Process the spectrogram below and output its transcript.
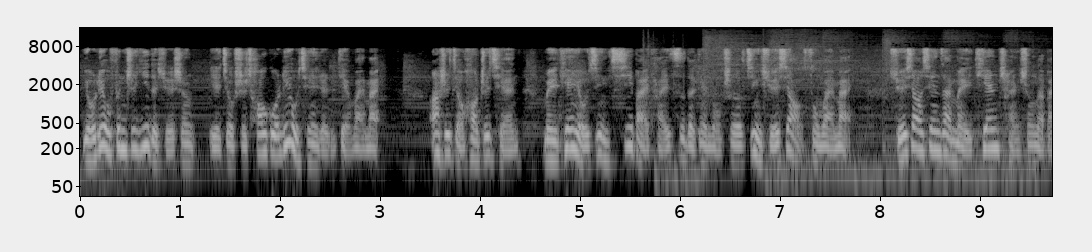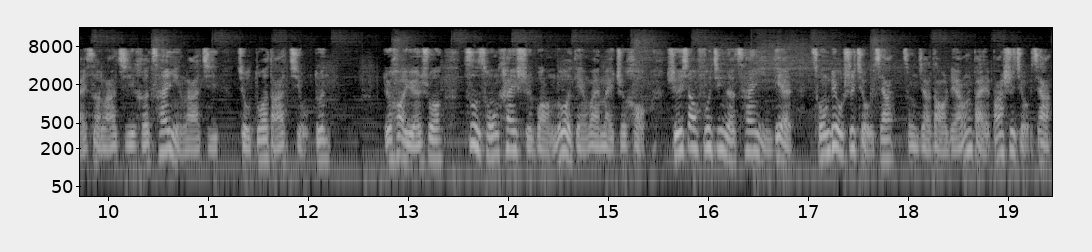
有六分之一的学生，也就是超过六千人点外卖。二十九号之前，每天有近七百台次的电动车进学校送外卖。学校现在每天产生的白色垃圾和餐饮垃圾就多达九吨。刘浩元说，自从开始网络点外卖之后，学校附近的餐饮店从六十九家增加到两百八十九家，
